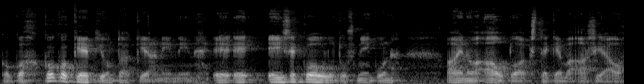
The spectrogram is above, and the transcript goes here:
koko, koko ketjun takia, niin, niin ei, ei, ei se koulutus niin kuin ainoa autoaksi tekevä asia ole.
